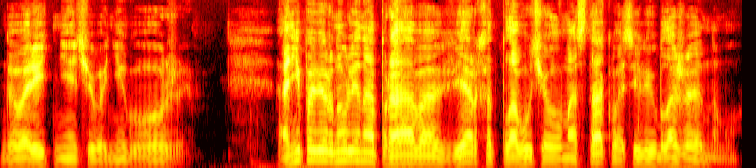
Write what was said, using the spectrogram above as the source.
«Говорить нечего, негоже». Они повернули направо, вверх от плавучего моста к Василию Блаженному.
